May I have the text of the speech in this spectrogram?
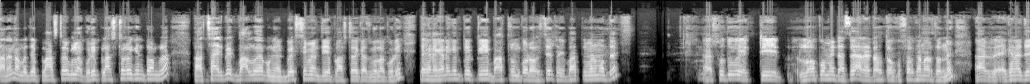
জানেন, আমরা যে প্লাস্টারগুলা করি, প্লাস্টারও কিন্তু আমরা চার ব্যাগ, বালু এবং এক ব্যাগ সিমেন্ট দিয়ে প্লাস্টারের কাজগুলা করি। দেখেন, এখানে কিন্তু একটি বাথরুম করা হয়েছে, তো এই বাথরুমের মধ্যে শুধু একটি ল কমেট আছে, আর এটা হতো গোসলখানার জন্য। আর এখানে যে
